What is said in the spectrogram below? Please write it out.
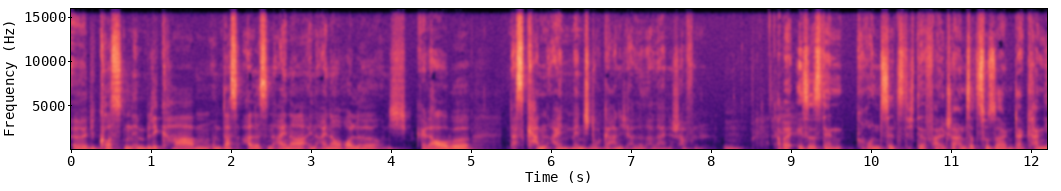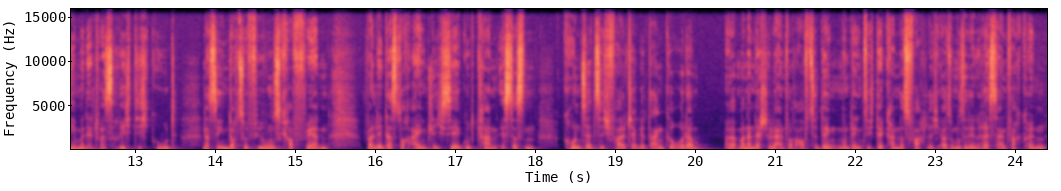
äh, die Kosten im Blick haben und das alles in einer, in einer Rolle. Und ich glaube, das kann ein Mensch mhm. doch gar nicht alles alleine schaffen. Mhm. Aber ist es denn grundsätzlich der falsche Ansatz zu sagen, da kann jemand etwas richtig gut, lass ihn doch zur Führungskraft werden, weil er das doch eigentlich sehr gut kann? Ist das ein grundsätzlich falscher Gedanke oder hört man an der Stelle einfach auf zu denken und denkt sich, der kann das fachlich, also muss er den Rest einfach können?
